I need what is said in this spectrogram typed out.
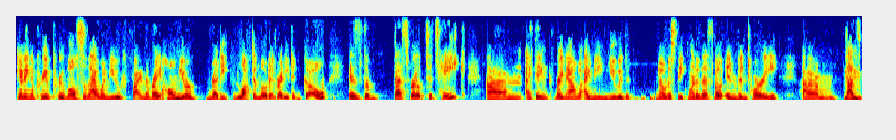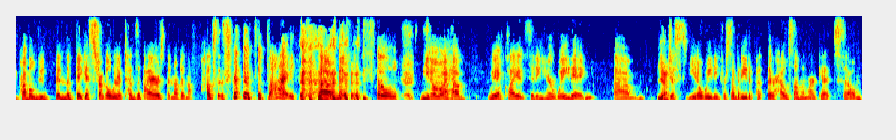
getting a pre-approval so that when you find the right home, you're ready, locked and loaded, ready to go is the best route to take. Um, I think right now, I mean, you would know to speak more to this about inventory. Um, that's probably been the biggest struggle. We have tons of buyers, but not enough houses for them to buy. Um, so, you know, I have we have clients sitting here waiting um Yeah. just you know waiting for somebody to put their house on the market so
